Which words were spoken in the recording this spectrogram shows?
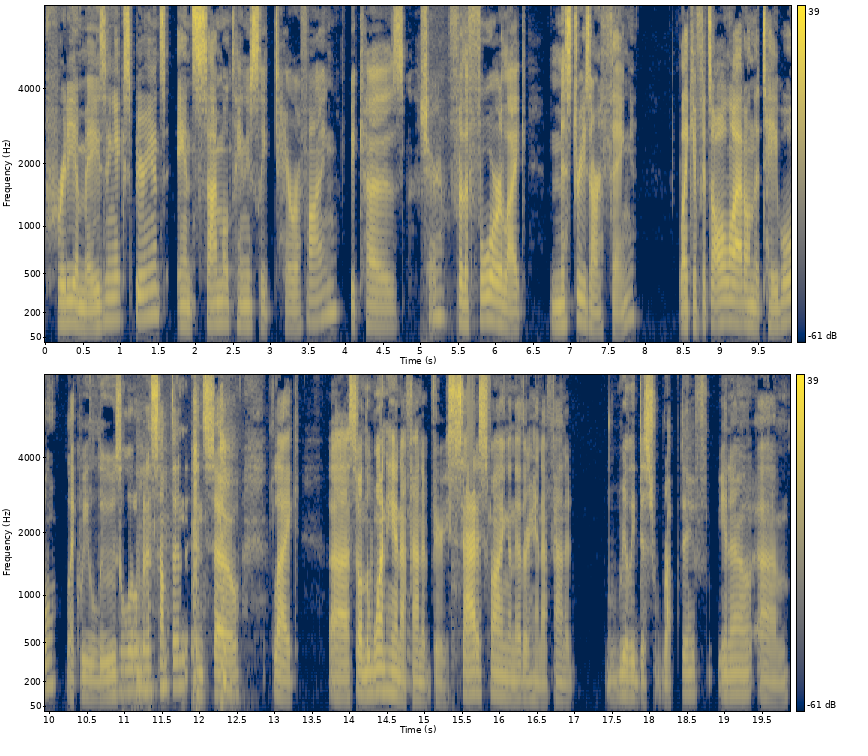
pretty amazing experience and simultaneously terrifying because Sure. for the four like mysteries our thing like if it's all out on the table like we lose a little bit of Mhm. something and so like uh, so on the one hand i found it very satisfying on the other hand i found it really disruptive you know um,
